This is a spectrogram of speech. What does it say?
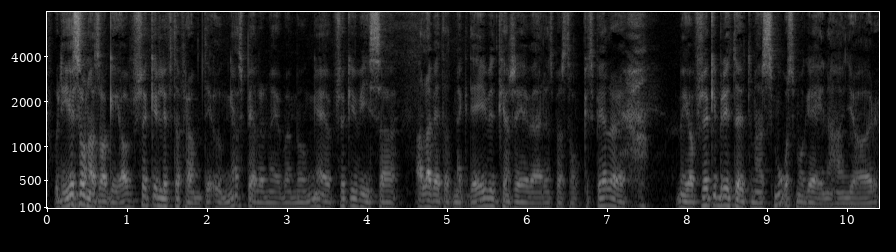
Och det är ju sådana saker jag försöker lyfta fram till unga spelare när jag jobbar med unga. Jag försöker visa, alla vet att McDavid kanske är världens bästa hockeyspelare. Men jag försöker bryta ut de här små, små grejerna han gör.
